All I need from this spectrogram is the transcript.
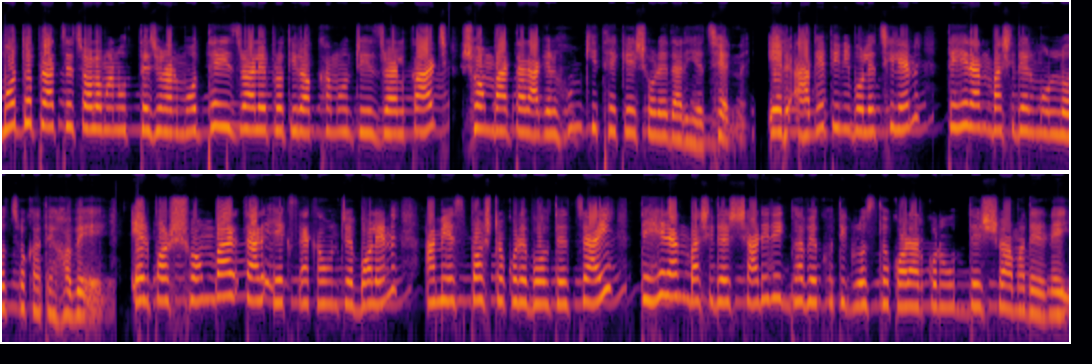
মধ্যপ্রাচ্যে চলমান উত্তেজনার মধ্যে ইসরায়েলের প্রতিরক্ষা মন্ত্রী ইসরায়েল কার্জ সোমবার তার আগের হুমকি থেকে সরে দাঁড়িয়েছেন। এর আগে তিনি বলেছিলেন, তেহরানবাসীদের মূল্য চোকাতে হবে। এরপর সোমবার তার এক্স অ্যাকাউন্টে বলেন, আমি স্পষ্ট করে বলতে চাই, তেহরানবাসীদের শারীরিকভাবে ক্ষতিগ্রস্ত করার কোনো উদ্দেশ্য আমাদের নেই।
